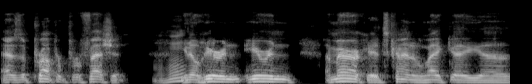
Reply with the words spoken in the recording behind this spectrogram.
as a proper profession. Mm-hmm. You know, here in here in America, it's kind of like a uh,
